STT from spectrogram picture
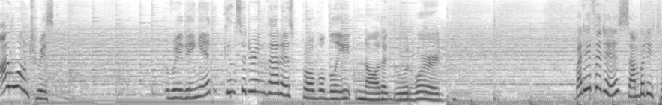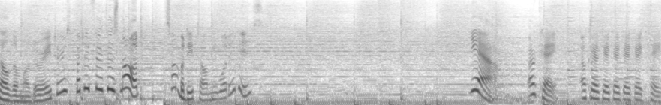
I won't risk reading it, considering that is probably not a good word. But if it is, somebody tell the moderators. But if it is not, somebody tell me what it is. Yeah. Okay. Okay. Okay. Okay. Okay. Okay. okay.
